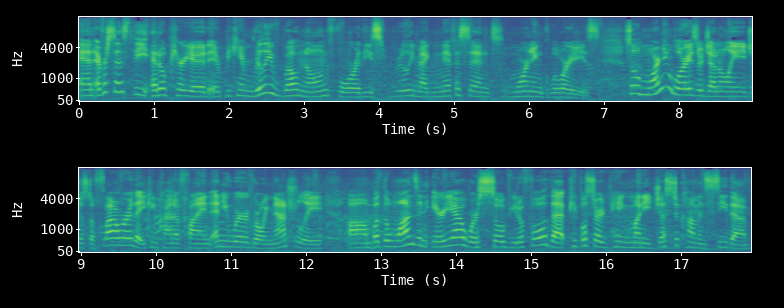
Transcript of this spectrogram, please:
and ever since the Edo period, it became really well known for these really magnificent morning glories. So morning glories are generally just a flower that you can kind of find anywhere growing naturally, um, but the ones in Iriya were so beautiful that people started paying money just to come and see them.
